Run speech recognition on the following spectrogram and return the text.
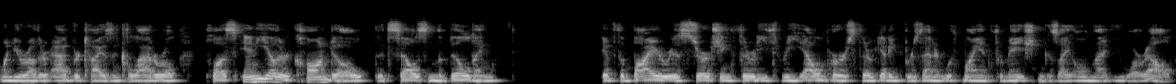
on your other advertising collateral, plus any other condo that sells in the building. If the buyer is searching 33 Elmhurst, they're getting presented with my information because I own that URL.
